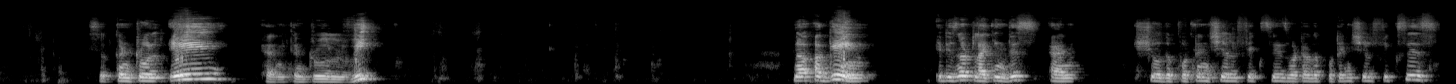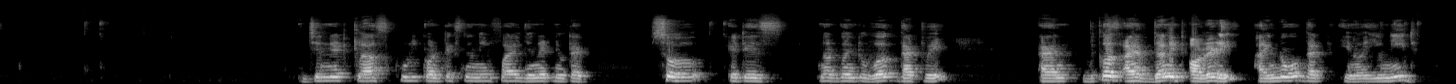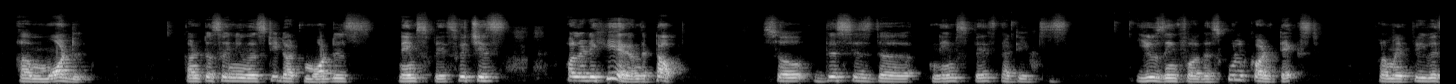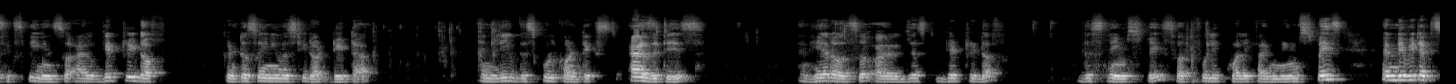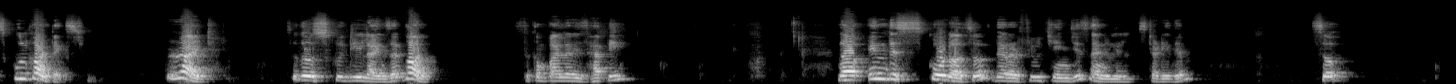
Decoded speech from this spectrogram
So control A and control V. Now again, it is not liking this and show the potential fixes. What are the potential fixes? generate class school context in new file generate new type so it is not going to work that way and because I have done it already I know that you know you need a model. Contoso models namespace which is already here on the top. So this is the namespace that it's using for the school context from my previous experience. So I'll get rid of Contoso data and leave the school context as it is. And here also I will just get rid of this namespace for fully qualifying namespace and leave it at school context. Right. So those squiggly lines are gone. So the compiler is happy. Now in this code also there are a few changes and we'll study them. So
